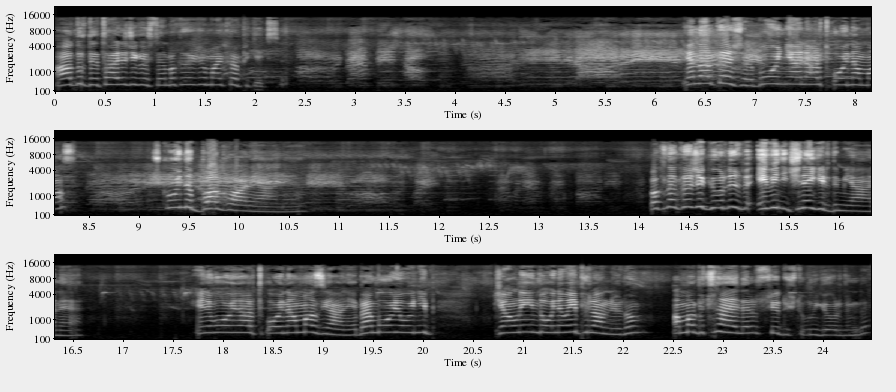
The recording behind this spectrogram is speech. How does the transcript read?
Ha dur detaylıca göstereyim. Bakın arkadaşlar Minecraft pickaxe. Yani arkadaşlar bu oyun yani artık oynamaz. Çünkü oyunda bug var yani. Bakın arkadaşlar gördüğünüz gibi evin içine girdim yani. Yani bu oyun artık oynanmaz yani. Ben bu oyunu oynayıp canlı yayında oynamayı planlıyordum. Ama bütün hayallerim suya düştü bunu gördüğümde.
